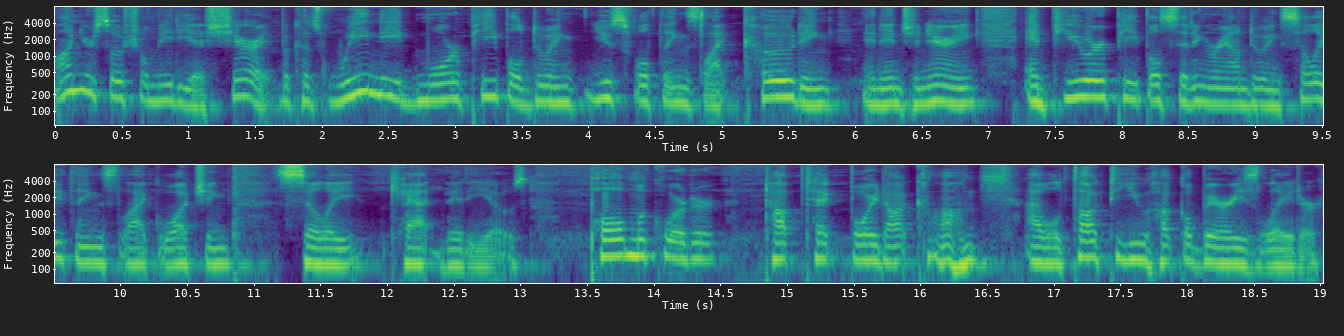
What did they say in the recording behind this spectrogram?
on your social media. Share it because we need more people doing useful things like coding and engineering and fewer people sitting around doing silly things like watching silly cat videos. Paul McWhorter, toptechboy.com. I will talk to you huckleberries later.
